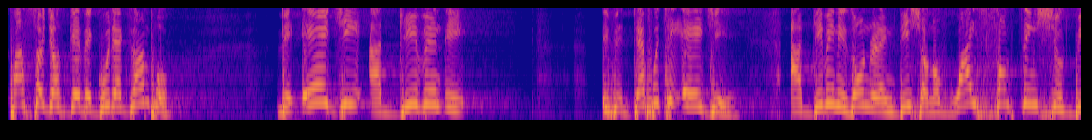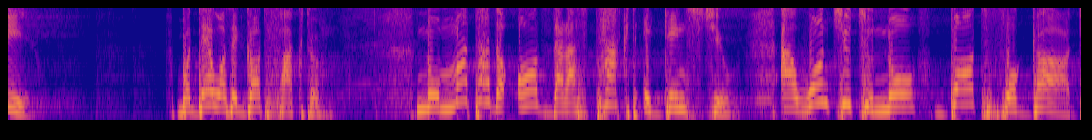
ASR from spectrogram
Pastor just gave a good example. The AG had given the is it deputy AG had given his own rendition of why something should be. But there was a God factor. No matter the odds that are stacked against you, I want you to know, but for God.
